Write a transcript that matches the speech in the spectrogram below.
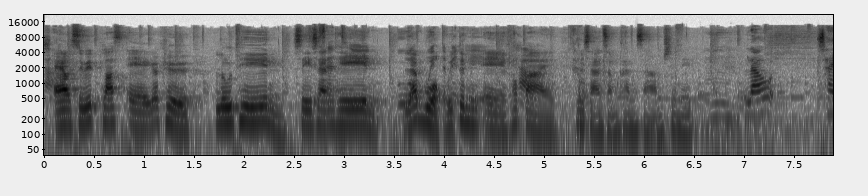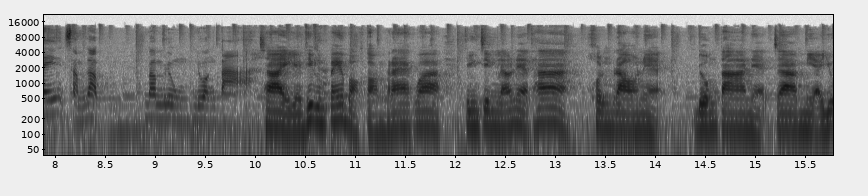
ค่ะ L c w i t plus A ก็คือลูทีนซีแซนทีนบวกและบวกวิวิตาตามิมินน A A เข้าไป มีสารสำคัญ 3 ชนิดอืมแล้วใช้สำหรับบำรุงดวงตา ใช่ อย่างที่คุณเป้บอกตอนแรกว่า จริง ๆ แล้วเนี่ยถ้าคนเราเนี่ยดวงตาเนี่ยจะมีอายุ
